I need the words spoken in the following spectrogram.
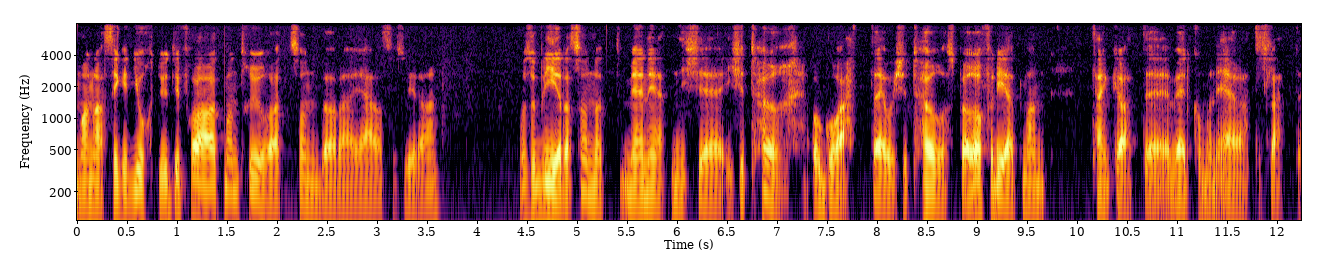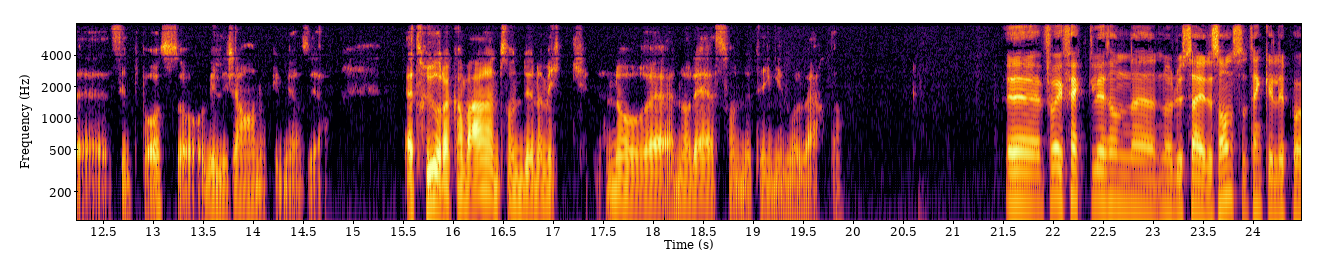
man har sikkert gjort ut ifra at man tror at sånn bør det gjøres osv. Og, og så blir det sånn at menigheten ikke, ikke, tør å gå etter og ikke tør å spørre, fordi at man tenker at eh, vedkommende er rett og slett eh, sint på oss og vil ikke ha noe med å gjøre jeg tror det kan være en sånn dynamikk når, eh, når det er sånne ting involvert. da. For jeg fikk litt sånn Når du sier det sånn, så tenker jeg litt på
